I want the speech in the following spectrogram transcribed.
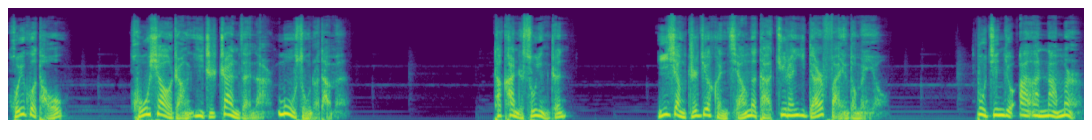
回过头，胡校长一直站在那儿目送着他们。他看着苏应真，一向直觉很强的他，居然一点反应都没有，不禁就暗暗纳闷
